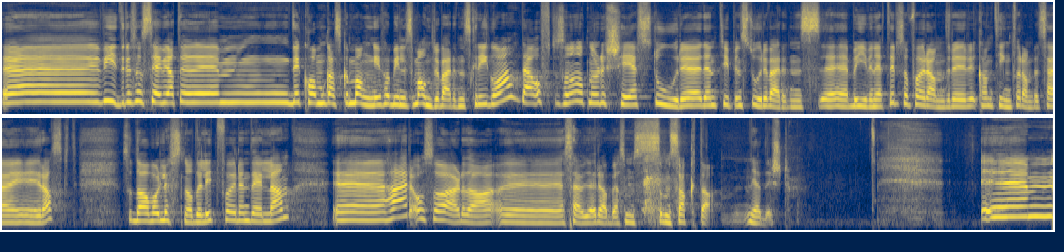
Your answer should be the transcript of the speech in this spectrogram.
Eh, videre så ser vi at det, mm, det, kom ganske mange i forbindelse med andre verdenskrig òg. Det er ofte sånn at når det skjer store, den typen store verdensbegivenheter, så kan ting forandre seg raskt. Så da var løsna det litt for en del land eh, her. Og så er det da eh, Saudi-Arabia, som, som, sagt, da, nederst. Um,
